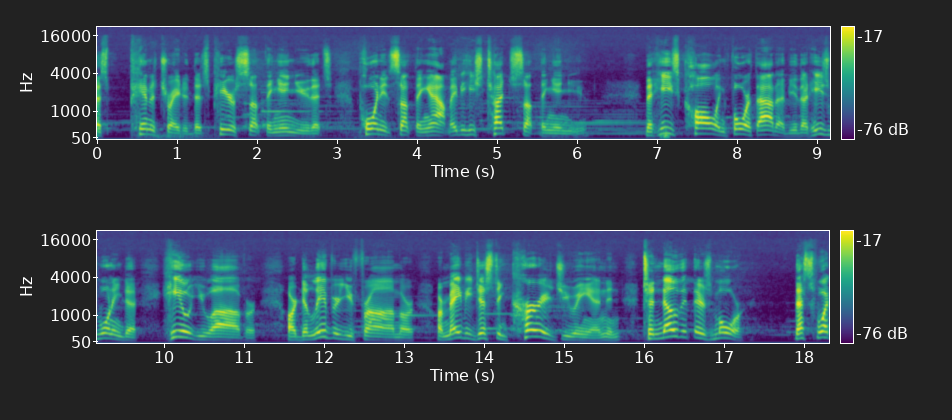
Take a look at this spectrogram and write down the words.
that's penetrated, that's pierced something in you, that's pointed something out. Maybe He's touched something in you that He's calling forth out of you, that He's wanting to heal you of or, or deliver you from, or, or maybe just encourage you in, and to know that there's more. That's what,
